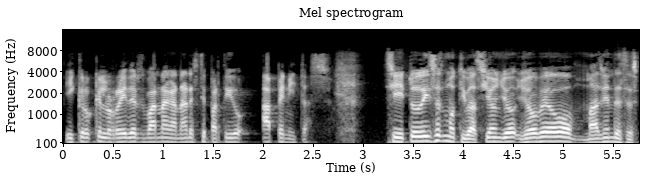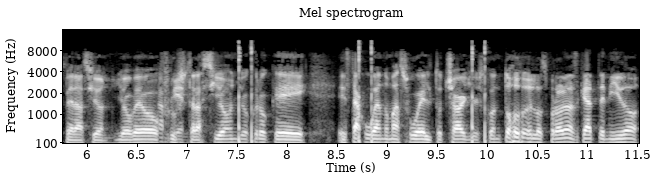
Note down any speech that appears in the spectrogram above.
y creo que los Raiders van a ganar este partido a penitas. Si tú dices motivación, yo, yo veo más bien desesperación, yo veo frustración, yo creo que está jugando más suelto Chargers con todos los problemas que ha tenido,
